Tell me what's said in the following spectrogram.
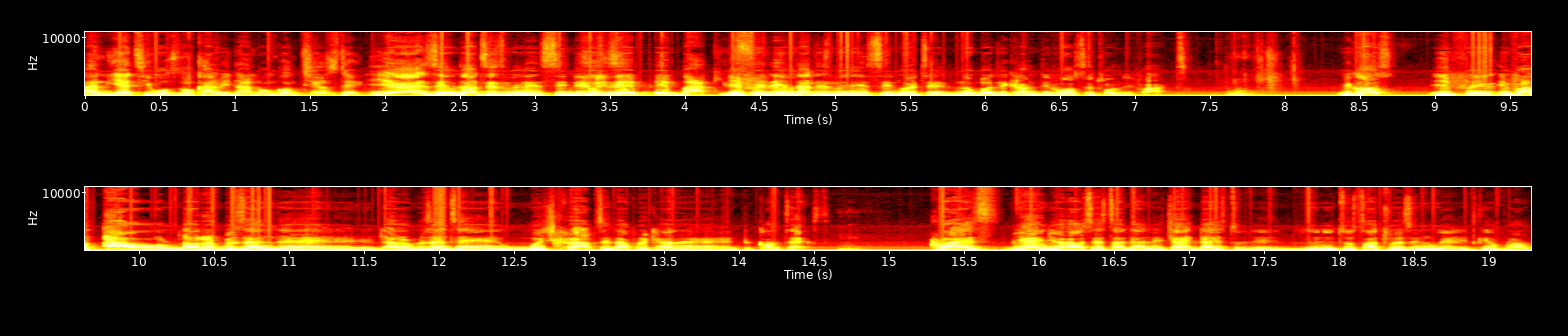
And yet he was not carried along on Tuesday. Yes, if that is being insinuated. So is it a payback? If, it, if that is being insinuated, nobody can divorce it from the fact. Because if a, if an owl that represents uh, that represents uh, witchcraft in African uh, context cries behind your house yesterday and a child dies today, you need to start tracing where it came from,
